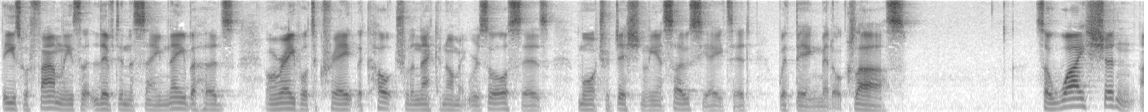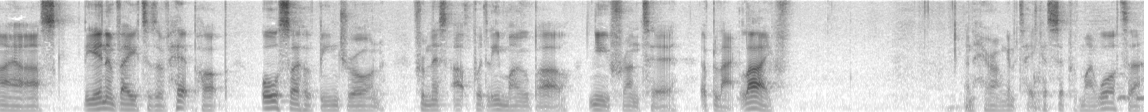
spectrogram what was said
these were families that lived in the same neighborhoods and were able to create the cultural and economic resources more traditionally associated with being middle class. So, why shouldn't, I ask, the innovators of hip hop also have been drawn from this upwardly mobile new frontier of black life? And here I'm going to take a sip of my water.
